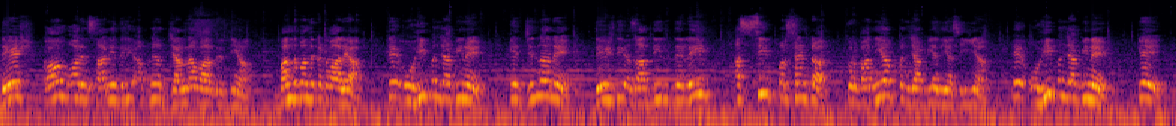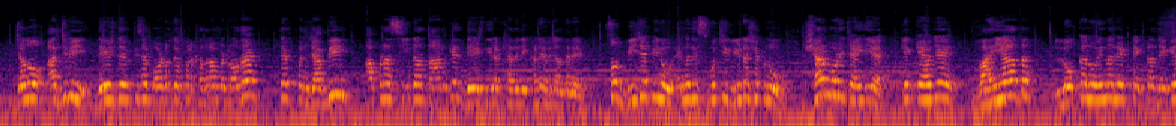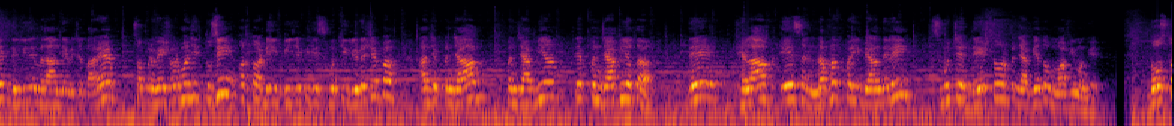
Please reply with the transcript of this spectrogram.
ਦੇਸ਼, ਕੌਮ ਔਰ ਇਨਸਾਨੀਅਤ ਲਈ ਆਪਣੀਆਂ ਜਾਨਾਂ ਵਾਰ ਦਿੱਤੀਆਂ, ਬੰਦ-ਬੰਦ ਕਟਵਾ ਲਿਆ। ਤੇ ਉਹੀ ਪੰਜਾਬੀ ਨੇ ਕਿ ਜਿਨ੍ਹਾਂ ਨੇ ਦੇਸ਼ ਦੀ ਆਜ਼ਾਦੀ ਦੇ ਲਈ 80% ਕੁਰਬਾਨੀਆਂ ਪੰਜਾਬੀਆਂ ਦੀਆਂ ਸੀਗੀਆਂ। ਇਹ ਉਹੀ ਪੰਜਾਬੀ ਨੇ ਕਿ ਜਦੋਂ ਅੱਜ ਵੀ ਦੇਸ਼ ਦੇ ਕਿਸੇ ਬਾਰਡਰ ਦੇ ਉੱਪਰ ਖਤਰਾ ਮੰਡਰਾਉਂਦਾ ਹੈ ਤੇ ਪੰਜਾਬੀ ਆਪਣਾ ਸੀਨਾ ਤਾਨ ਕੇ ਦੇਸ਼ ਦੀ ਰੱਖਿਆ ਦੇ ਲਈ ਖੜੇ ਹੋ ਜਾਂਦੇ ਨੇ। ਸੋ ਬੀਜੇਪੀ ਨੂੰ, ਇਹਨਾਂ ਦੀ ਸਮੁੱਚੀ ਲੀਡਰਸ਼ਿਪ ਨੂੰ ਸ਼ਰਮ ਹੋਣੀ ਚਾਹੀਦੀ ਹੈ ਕਿ ਕਿਹੋ ਜਿਹੇ ਵਾਹੀਆਤ ਲੋਕਾਂ ਨੂੰ ਇਹਨਾਂ ਨੇ ਟਿਕਟਾਂ ਦੇ ਕੇ ਦਿੱਲੀ ਦੇ ਮੈਦਾਨ ਦੇ ਵਿੱਚ ਉਤਾਰਿਆ। ਸੋ ਪ੍ਰਵੇਸ਼ ਵਰਮਾ ਜੀ, ਤੁਸੀਂ ਔਰ ਤੁਹਾਡੀ ਬੀਜੇਪੀ ਦੀ ਸਮੁੱਚੀ ਲੀਡਰਸ਼ਿਪ ਅੱਜ ਪੰਜਾਬ, ਪੰਜਾਬੀਆਂ ਤੇ ਪੰਜਾਬੀਅਤ ਦੇ ਖਿਲਾਫ ਇਸ ਨਫ਼ਰਤ ਭਰੀ ਬਿਆਨ ਦੇ ਲਈ ਸਮੁੱਚੇ ਦੇਸ਼ ਤੋਂ ਔਰ ਪੰਜਾਬੀਆਂ ਤੋਂ ਮਾਫੀ ਮੰਗੇ। ਦੋਸਤੋ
